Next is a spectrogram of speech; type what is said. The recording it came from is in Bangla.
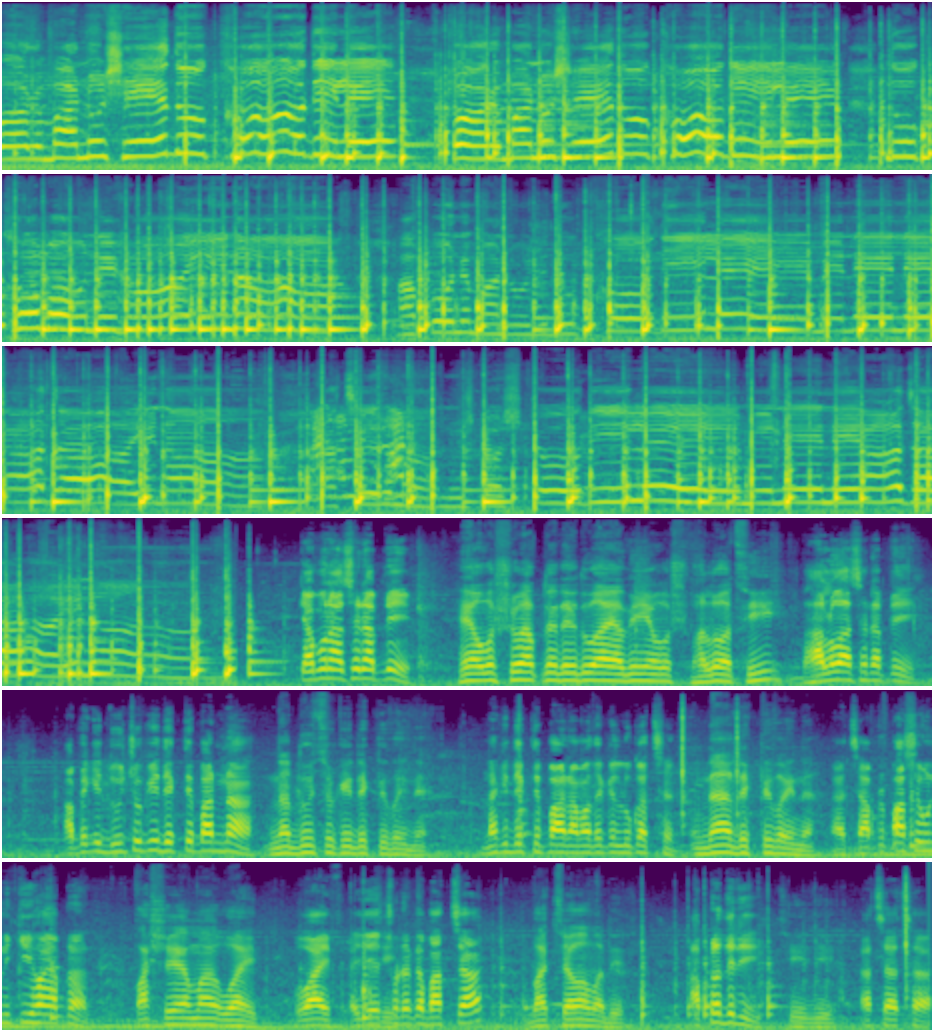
পর মানুষে দুঃখ দিলে পর মানুষে দুঃখ দিলে দুঃখ মনে হয় না। আপন মানুষ দুঃখ দিলে মেনে নেওয়া যায় না। কাছের মানুষ কষ্ট দিলে মেনে নেওয়া যায় না। কেমন আছেন আপনি? হ্যাঁ অবশ্যই আপনাদের দোয়ায় আমি অবশ্য ভালো আছি। ভালো আছেন আপনি? আপনি কি দুই চোখেই দেখতে পান না? না দুই চোখেই দেখতে পাই না। নাকি দেখতে পান আমাদেরকে লুকাচ্ছেন? না দেখতে পাই না। আচ্ছা আপনার পাশে উনি কি হয় আপনার? পাশে আমার ওয়াইফ ওয়াইফ এই যে ছোট একটা বাচ্চা? বাচ্চাও আমাদের। আপনাদেরই? জি জি। আচ্ছা আচ্ছা।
